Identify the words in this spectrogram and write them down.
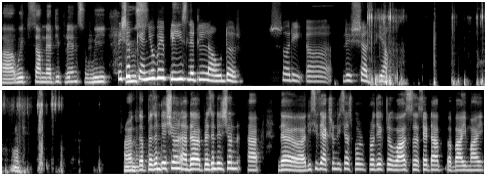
uh, with some native plants we Rishabh, use... can you be please little louder? Sorry, uh, Rishad, yeah. Okay. Uh, the presentation, uh, the presentation, uh, the uh, this is action research project was uh, set up by my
